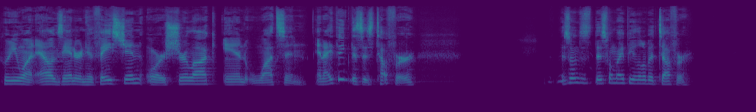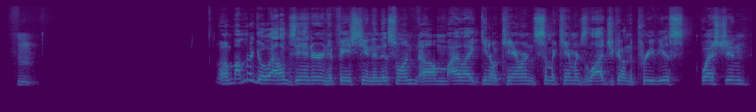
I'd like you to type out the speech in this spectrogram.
Who do you want, Alexander and Hephaestion or Sherlock and Watson? And I think this is tougher. This one's this one might be a little bit tougher. Hmm. Um, I'm going to go Alexander and Hephaestion in this one. Um, I like, you know, Cameron, some of Cameron's logic on the previous question.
